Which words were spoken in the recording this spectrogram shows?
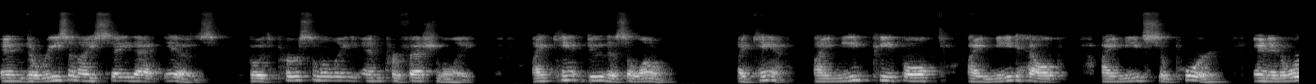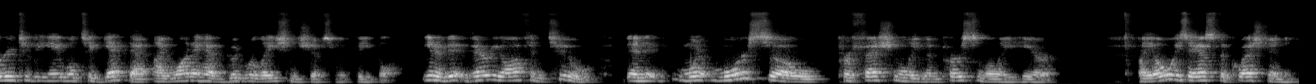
And the reason I say that is both personally and professionally, I can't do this alone. I can't. I need people, I need help, I need support. And in order to be able to get that, I want to have good relationships with people you know, very often too, and more, more so professionally than personally here, I always ask the question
